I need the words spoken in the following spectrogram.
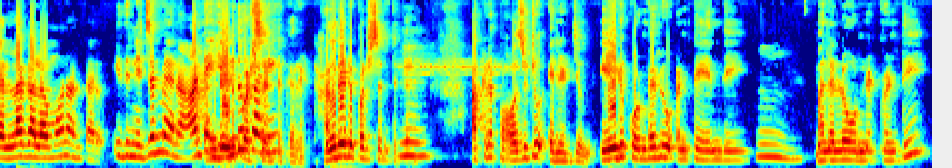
వెళ్ళగలము అని అంటారు. ఇది నిజమేనా? అంటే hundred percent correct. Hundred percent um, అక్కడ పాజిటివ్ ఎనర్జీ ఉంది. ఏడు కొండలు అంటే ఏంది? మనలో ఉన్నటువంటి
